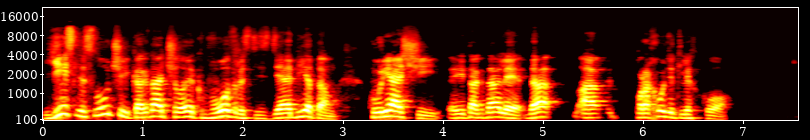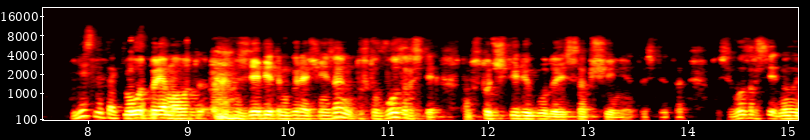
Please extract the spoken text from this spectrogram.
есть ли случаи, когда человек в возрасте с диабетом курящий и так далее, да, а проходит легко. Есть ли такие? Ну вот прямо вот с диабетом курящий не знаю, но то, что в возрасте, там 104 года есть сообщение, то есть это, то есть в возрасте, ну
